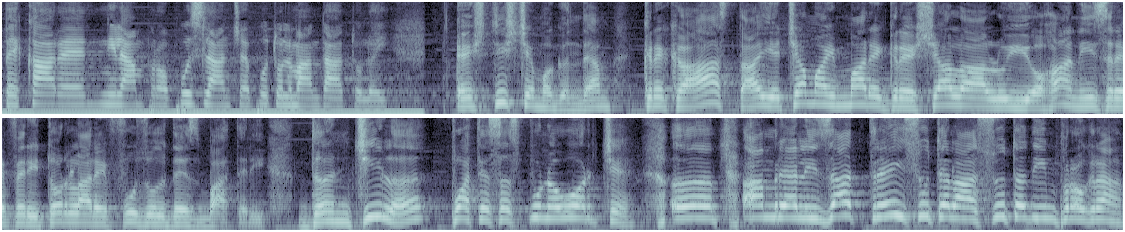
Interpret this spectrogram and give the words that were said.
pe care ni le-am propus la începutul mandatului. E, știți ce mă gândeam? Cred că asta e cea mai mare greșeală a lui Iohannis referitor la refuzul dezbaterii. Dăncilă poate să spună orice. Uh, Am realizat 300% din program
